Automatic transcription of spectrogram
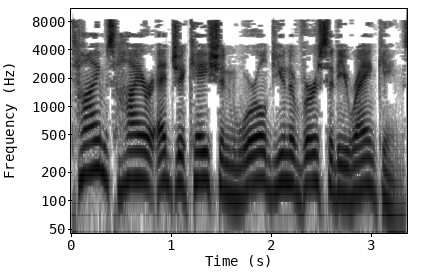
Times Higher Education World University Rankings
